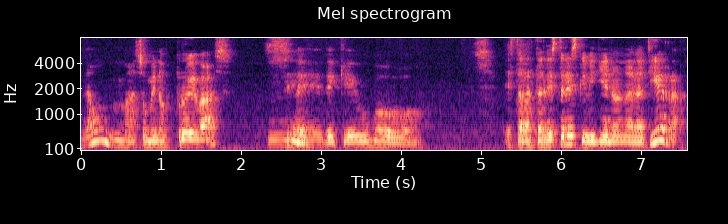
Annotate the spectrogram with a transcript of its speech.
¿no? Más o menos pruebas Sí. de, de que hubo extraterrestres que vinieron a la Tierra.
